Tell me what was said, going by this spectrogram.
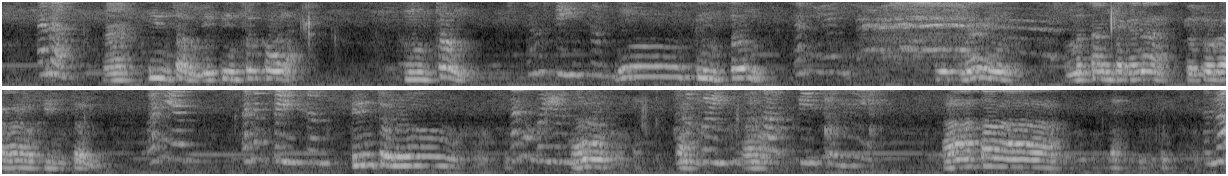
Ano? Ha? Pinson, may pinson ka wala. Pinson. Anong pinson? Yung pinson. Ano yan? Ngayon, matanda ka na, tuturo ka ng pinson. Ano yan? Anong pinson? Pinson yung... Ano ba yun? Ah, Ano gawin ko to sa pinson? ah, ata, ah, Ano?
